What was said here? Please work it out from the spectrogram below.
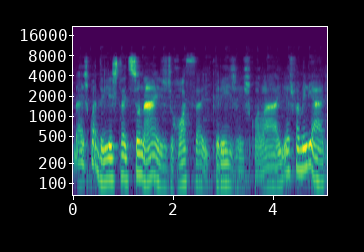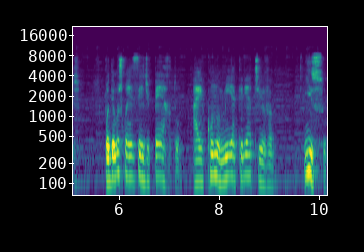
das quadrilhas tradicionais de roça, igreja, escolar e as familiares. Podemos conhecer de perto a economia criativa. Isso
